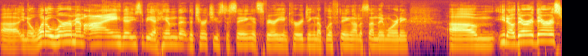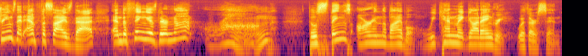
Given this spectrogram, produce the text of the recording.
uh, you know, what a worm am I? That used to be a hymn that the church used to sing. It's very encouraging and uplifting on a Sunday morning. Um, you know, there are, there are streams that emphasize that, and the thing is, they're not wrong. Those things are in the Bible. We can make God angry with our sin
